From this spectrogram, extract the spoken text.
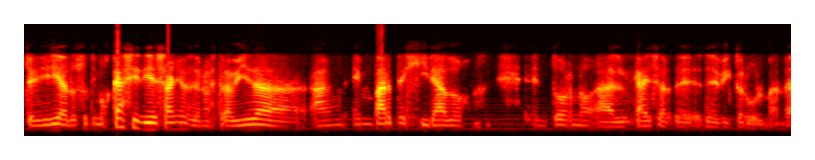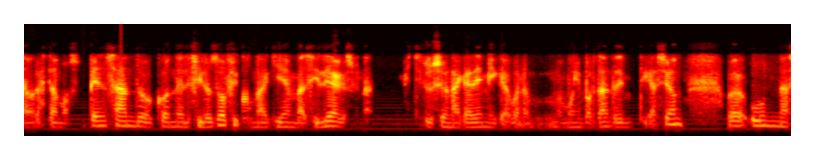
te diría, los últimos casi 10 años de nuestra vida han en parte girado en torno al Kaiser de, Víctor Ullmann. Ahora estamos pensando con el Filosófico aquí en Basilea, que es una institución académica, bueno, muy importante de investigación, eh, unas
